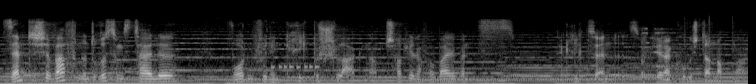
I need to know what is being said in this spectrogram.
Sämtliche Waffen und Rüstungsteile wurden für den Krieg beschlagnahmt. Schaut wieder vorbei, wenn es der Krieg zu Ende ist. Okay, dann gucke ich dann nochmal.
